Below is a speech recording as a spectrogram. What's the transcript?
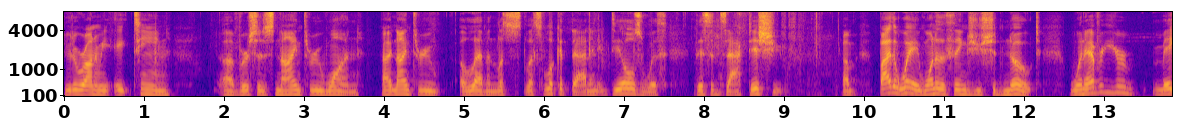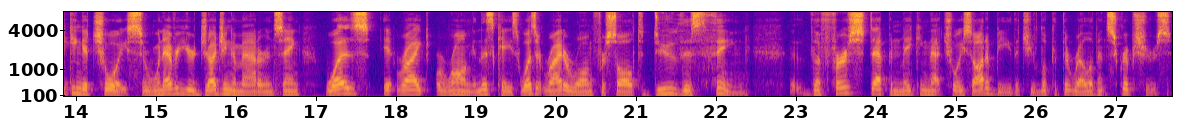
Deuteronomy 18, uh, verses 9 through 1, uh, 9 through 11. Let's let's look at that, and it deals with this exact issue. Um, by the way, one of the things you should note whenever you're making a choice or whenever you're judging a matter and saying, was it right or wrong? In this case, was it right or wrong for Saul to do this thing? The first step in making that choice ought to be that you look at the relevant scriptures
